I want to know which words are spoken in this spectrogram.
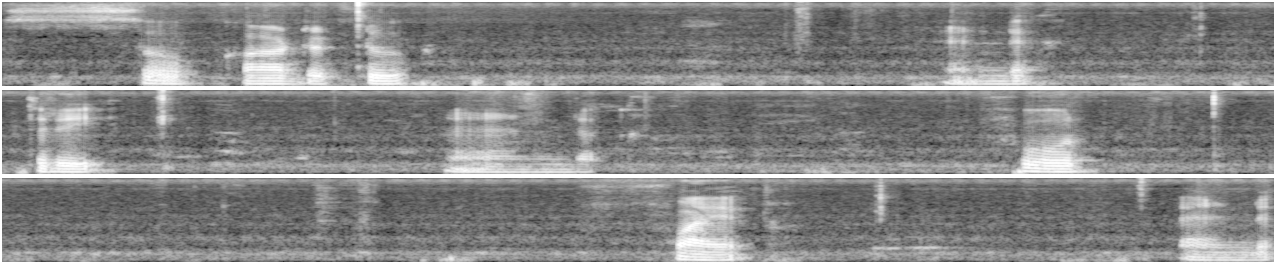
so card 2 and 3 and 4 5 and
